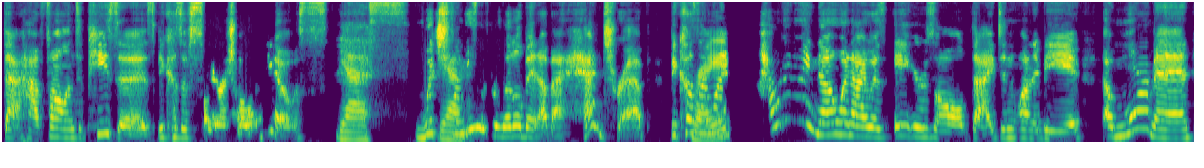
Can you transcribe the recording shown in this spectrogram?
that have fallen to pieces because of spiritual abuse. Yes. Which yes. for me was a little bit of a head trip because right. I'm like, how did I know when I was eight years old that I didn't want to be a Mormon?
